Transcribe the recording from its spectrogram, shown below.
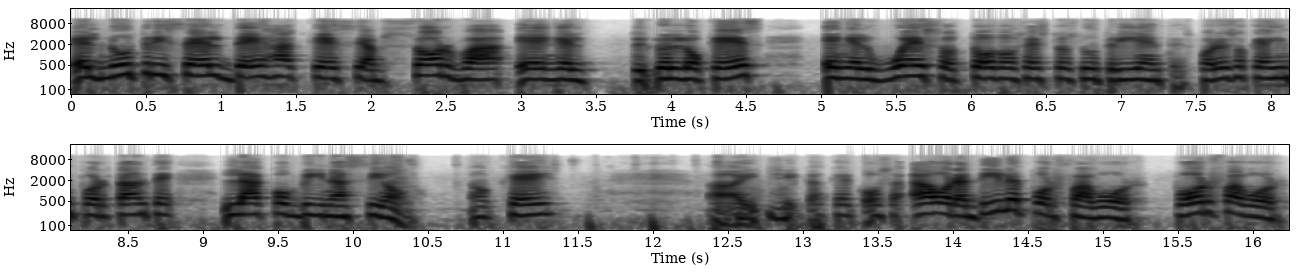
el Nutricel deja que se absorba en el, lo que es en el hueso todos estos nutrientes, por eso que es importante la combinación, ¿ok? Ay, chica, qué cosa. Ahora, dile por favor, por favor,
